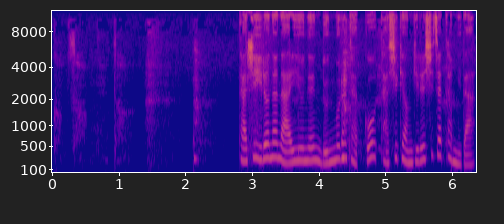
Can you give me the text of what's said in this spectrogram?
감사합니다. 다시 일어난 아이유는 눈물을 닦고 다시 경기를 시작합니다.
